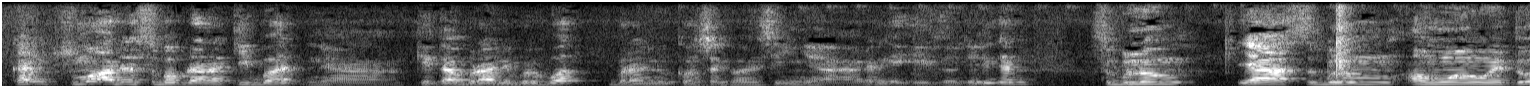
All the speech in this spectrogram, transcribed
kan semua ada sebab dan akibatnya kita berani berbuat berani konsekuensinya kan kayak gitu jadi kan sebelum ya sebelum omong itu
